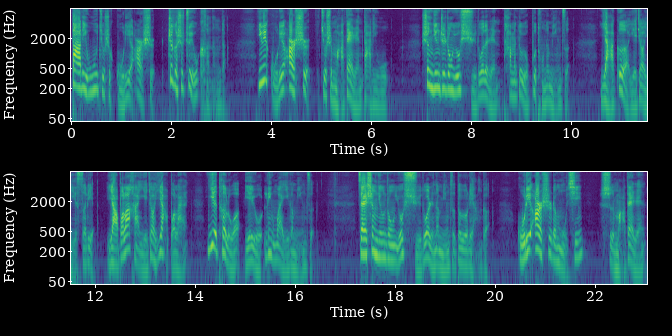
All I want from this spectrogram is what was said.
大利乌就是古列二世，这个是最有可能的。因为古列二世就是马代人大利乌，圣经之中有许多的人，他们都有不同的名字。雅各也叫以色列，亚伯拉罕也叫亚伯兰，叶特罗也有另外一个名字。在圣经中有许多人的名字都有两个。古列二世的母亲是马代人，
